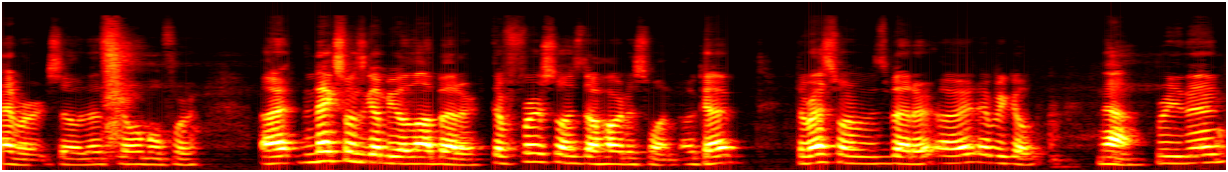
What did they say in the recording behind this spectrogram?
ever, so that's normal for. All right. The next one's gonna be a lot better. The first one's the hardest one. Okay. The rest one is better. All right. There we go. Now breathe in.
